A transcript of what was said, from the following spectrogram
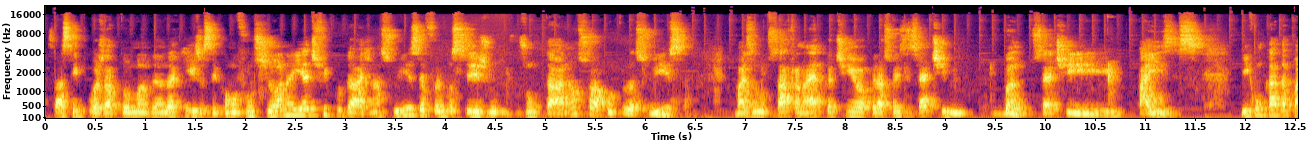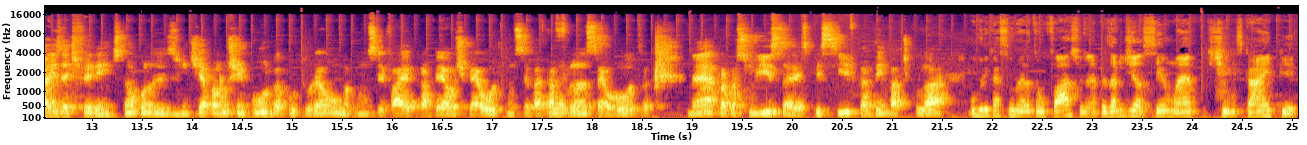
Você fala assim, pô, já estou mandando aqui, já sei como funciona. E a dificuldade na Suíça foi você juntar não só a cultura suíça, mas o Safra na época tinha operações em sete bancos, sete países e com cada país é diferente. Então, quando a gente ia para Luxemburgo, a cultura é uma, quando você vai para a Bélgica é outra, quando você vai para a França é outra, né? A própria Suíça é específica, bem particular. A comunicação não era tão fácil, né? Apesar de já ser uma época que tinha Skype,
